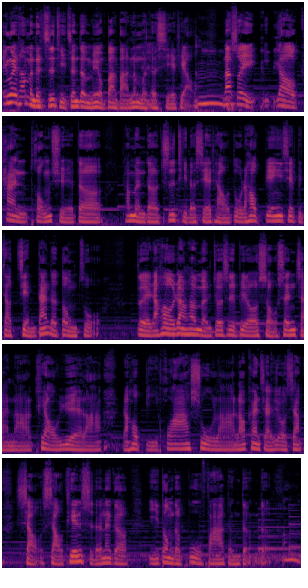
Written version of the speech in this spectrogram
因为他们的肢体真的没有办法那么的协调，嗯，那所以要看同学的他们的肢体的协调度，然后编一些比较简单的动作，对，然后让他们就是比如手伸展啦、跳跃啦，然后比花束啦，然后看起来就像小小天使的那个移动的步伐等等的，嗯。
